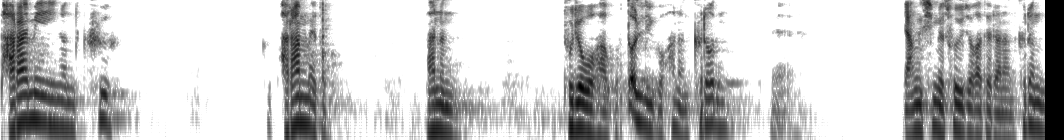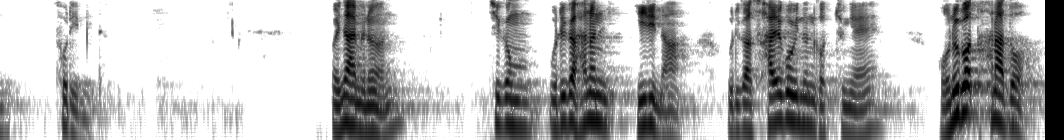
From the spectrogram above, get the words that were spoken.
바람이 있는 그, 그 바람에도 나는 두려워하고 떨리고 하는 그런 예, 양심의 소유자가 되라는 그런 소리입니다. 왜냐하면은 지금 우리가 하는 일이나 우리가 살고 있는 것 중에 어느 것 하나도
